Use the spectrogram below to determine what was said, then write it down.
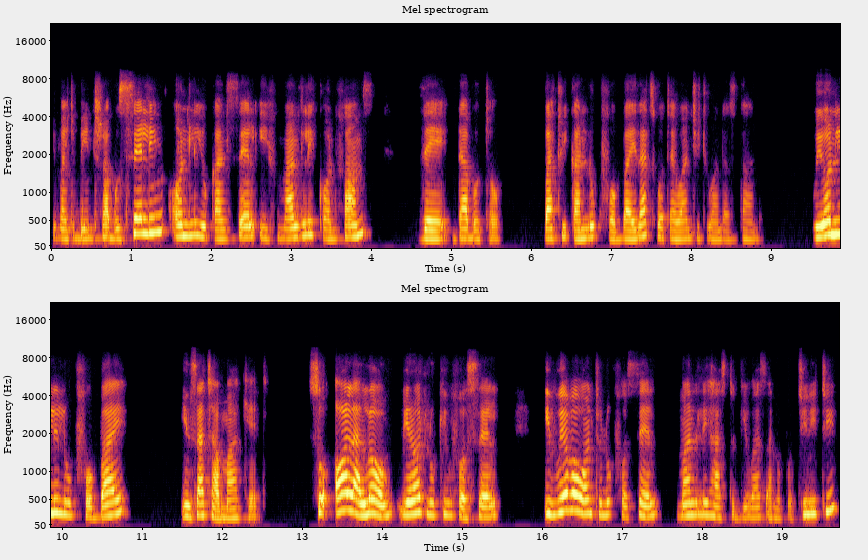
you might be in trouble. Selling only you can sell if monthly confirms the double top. But we can look for buy. That's what I want you to understand. We only look for buy in such a market. So all along, we're not looking for sell. If we ever want to look for sell, monthly has to give us an opportunity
